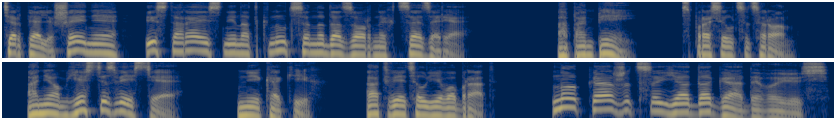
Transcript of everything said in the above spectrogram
терпя лишения и стараясь не наткнуться на дозорных Цезаря. «А Помпей?» — спросил Цицерон. «О нем есть известия?» «Никаких», — ответил его брат. «Но, кажется, я догадываюсь,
